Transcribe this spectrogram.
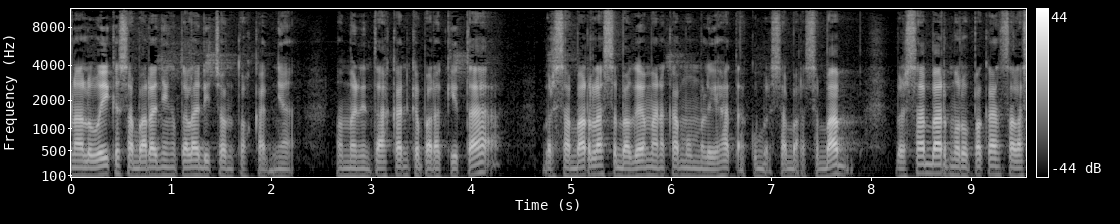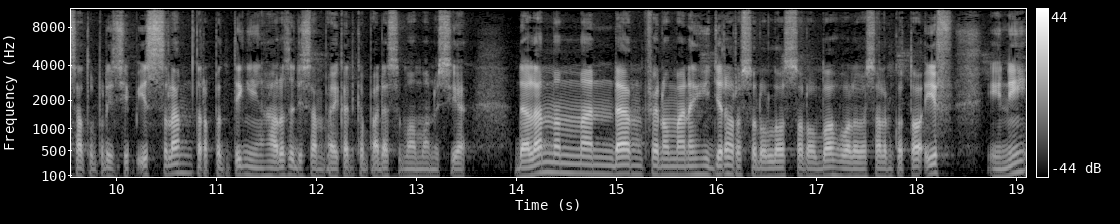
melalui kesabaran yang telah dicontohkannya, memerintahkan kepada kita bersabarlah sebagaimana kamu melihat aku bersabar. Sebab Bersabar merupakan salah satu prinsip Islam terpenting yang harus disampaikan kepada semua manusia. Dalam memandang fenomena hijrah Rasulullah Wasallam ke Taif ini,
